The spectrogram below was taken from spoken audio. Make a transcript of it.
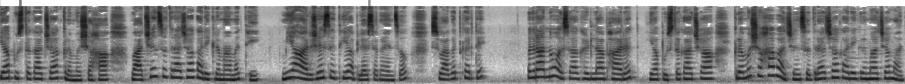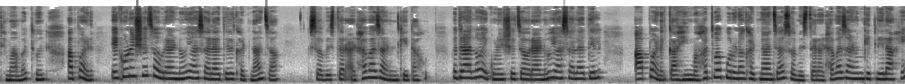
या पुस्तकाच्या क्रमशः वाचन सत्राच्या कार्यक्रमामध्ये. मी आर जे सिथी आपल्या सगळ्यांचं स्वागत करते. मित्रांनो असा घडला भारत या पुस्तकाच्या क्रमशः वाचन सत्राच्या कार्यक्रमाच्या माध्यमामधून आपण एकोणीसशे चौऱ्याण्णव या सालातील घटनांचा सविस्तर आढावा जाणून घेत आहोत. मित्रांनो एकोणीसशे चौऱ्याण्णव या सालातील आपण काही महत्त्वपूर्ण घटनांचा सविस्तर आढावा जाणून घेतलेला आहे.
